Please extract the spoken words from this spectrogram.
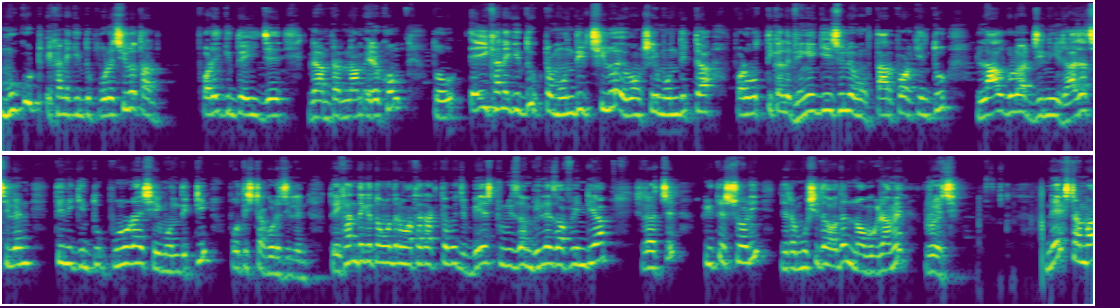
মুকুট এখানে কিন্তু পড়েছিল। তার পরে কিন্তু এই যে গ্রামটার নাম এরকম। তো এইখানে কিন্তু একটা মন্দির ছিল এবং সেই মন্দিরটা পরবর্তীকালে ভেঙে গিয়েছিল এবং তারপর কিন্তু লালগোলার যিনি রাজা ছিলেন, তিনি কিন্তু পুনরায় সেই মন্দিরটি প্রতিষ্ঠা করেছিলেন। তো এখান থেকে তোমাদের মাথায় রাখতে হবে যে best tourism village of India সেটা হচ্ছে কৃতেশ্বরী, যেটা মুর্শিদাবাদের নবগ্রামে রয়েছে। নেক্সট আমরা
